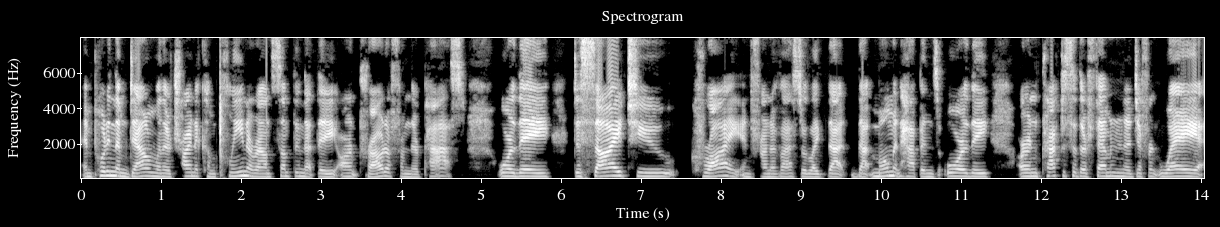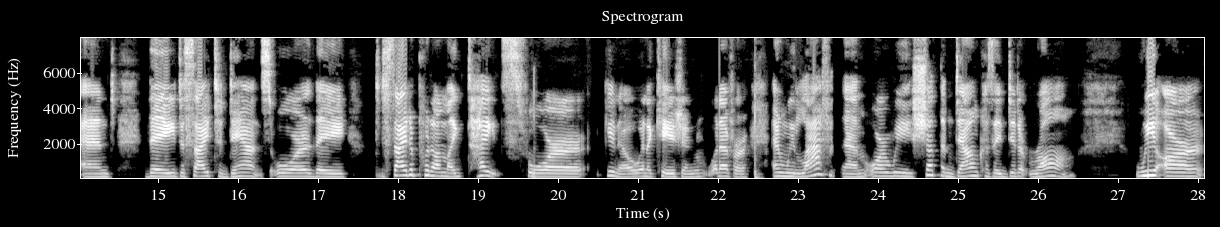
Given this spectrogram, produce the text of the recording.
and putting them down when they're trying to come clean around something that they aren't proud of from their past or they decide to cry in front of us or like that that moment happens or they are in practice of their feminine in a different way and they decide to dance or they decide to put on like tights for you know an occasion whatever and we laugh at them or we shut them down because they did it wrong. We are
